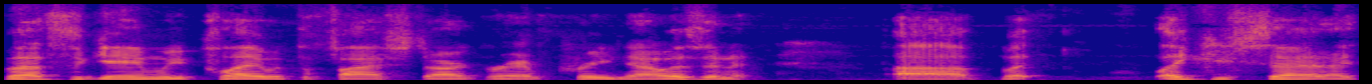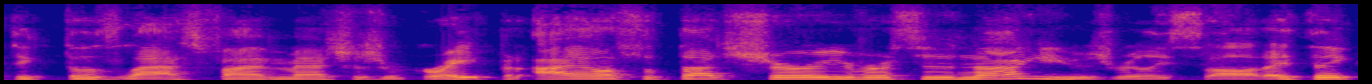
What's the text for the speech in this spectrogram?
that's the game we play with the five star Grand Prix now, isn't it? Uh, but like you said, I think those last five matches were great. But I also thought Syuri versus Nagi was really solid. I think,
